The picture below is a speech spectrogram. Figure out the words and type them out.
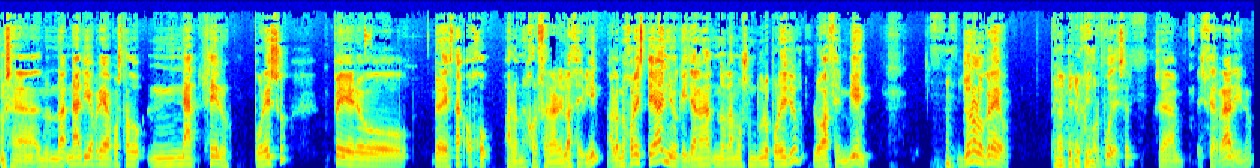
O sea, na- nadie habría apostado na- cero por eso, pero. Pero ya está, ojo, a lo mejor Ferrari lo hace bien. A lo mejor este año, que ya no damos un duro por ellos, lo hacen bien. Yo no lo creo. No tiene A lo mejor pinta. puede ser. O sea, es Ferrari, ¿no?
